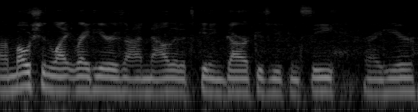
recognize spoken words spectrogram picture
Our motion light right here is on now that it's getting dark, as you can see right here.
